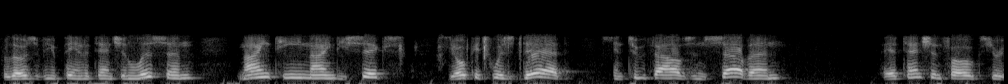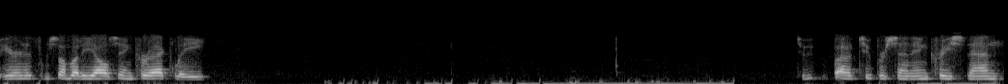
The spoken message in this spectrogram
For those of you paying attention, listen. 1996, Yokich was dead in 2007. Pay attention, folks. You're hearing it from somebody else incorrectly. About a two percent increase then,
